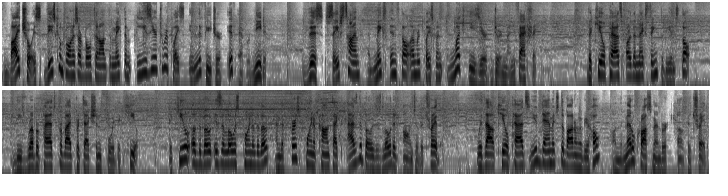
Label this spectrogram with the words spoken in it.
By choice, these components are bolted on to make them easier to replace in the future if ever needed. This saves time and makes install and replacement much easier during manufacturing. The keel pads are the next thing to be installed. These rubber pads provide protection for the keel. The keel of the boat is the lowest point of the boat and the first point of contact as the boat is loaded onto the trailer. Without keel pads, you damage the bottom of your hull on the metal crossmember of the trailer.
